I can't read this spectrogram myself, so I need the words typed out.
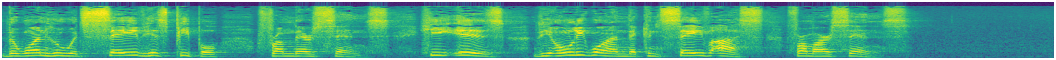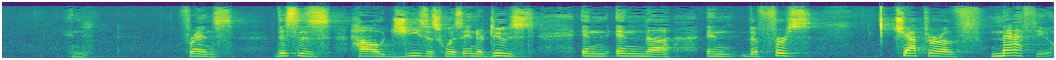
the one who would save his people from their sins. He is the only one that can save us from our sins. And friends, this is how Jesus was introduced in, in, the, in the first chapter of Matthew,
